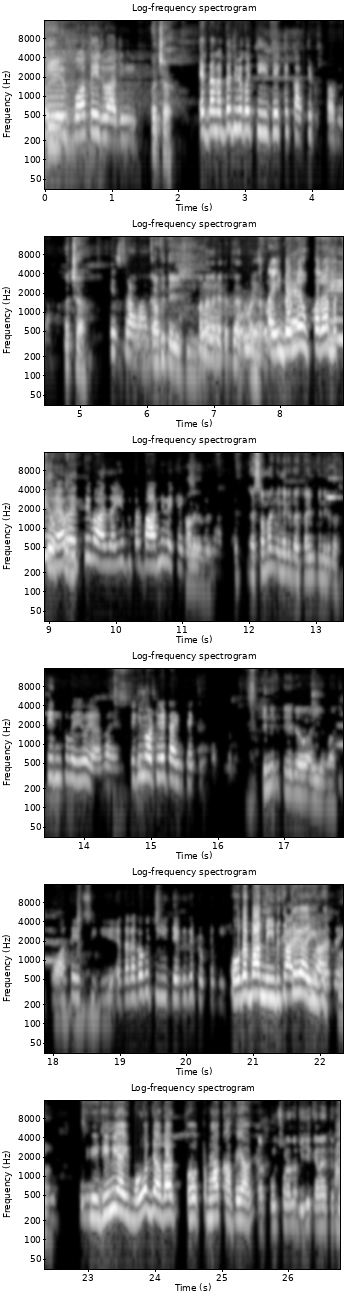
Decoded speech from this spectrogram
ਤੇ ਬਹੁਤ ਤੇਜ਼ ਆਵਾਜ਼ ਸੀ। ਅੱਛਾ। ਏਦਾਂ ਲੱਗਾ ਜਿਵੇਂ ਕੋਈ ਚੀਜ਼ ਦੇਖ ਕੇ ਕੱਚ ਟੁੱਟਾ ਹੁੰਦਾ। ਅੱਛਾ। ਇਸ ਤਰ੍ਹਾਂ ਆਵਾਜ਼। ਕਾਫੀ ਤੇਜ਼ ਸੀ। ਪਤਾ ਲੱਗਾ ਕਿੱਥੇ ਹੱਥ ਮਾਰਿਆ। ਅਸੀਂ ਦੋਨੇ ਉੱਪਰ ਆ ਬੱਚੇ ਉੱਪਰ। ਇੱਥੇ ਆਵਾਜ਼ ਆਈ ਪਰ ਬਾਹਰ ਨਹੀਂ ਵੇਖਿਆ ਕਿਸੇ ਦੇ ਸਮਾਂ ਕਿੰਨੇ ਕੁ ਦਾ ਟਾਈਮ ਕਿੰਨੇ ਕੁ ਦਾ ਸੀ? ਤਿੰਨ ਕੁ ਵਜੇ ਹੋਇਆ ਵਾ ਕਿਉਂਕਿ ਮੈਂ ਉੱਠ ਕੇ ਟਾਈਮ ਚੈੱਕ ਕੀਤਾ। ਕਿੰਨੀ ਕੁ ਤੇਜ਼ ਆਈ ਆਵਾਜ਼? ਬਹੁਤ ਤੇਜ਼ ਸੀਗੀ। ਏਦਾਂ ਲੱਗਾ ਕੋਈ ਚੀਜ਼ ਡਿੱਗ ਕੇ ਟੁੱਟ ਗਈ। ਉਹਦੇ ਬਾਅਦ ਨੀਂਦ ਕਿੱਥੇ ਦੀ ਆਈ ਨੀਂਦ ਹੀ ਨਹੀਂ ਆਈ ਬਹੁਤ ਜ਼ਿਆਦਾ ਉਹ ਧਮਾਕਾ ਪਿਆ। ਪਰ ਪੁਲਿਸ ਵਾਲਿਆਂ ਦਾ ਬੀਜੇ ਕਹਿਣਾ ਇੱਥੇ ਹਾਂ।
